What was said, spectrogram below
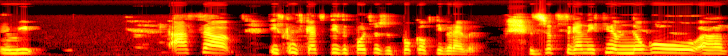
Еми, аз а, искам да кажа, че ти започваш в по-кофти време. Защото сега наистина много, а, а,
